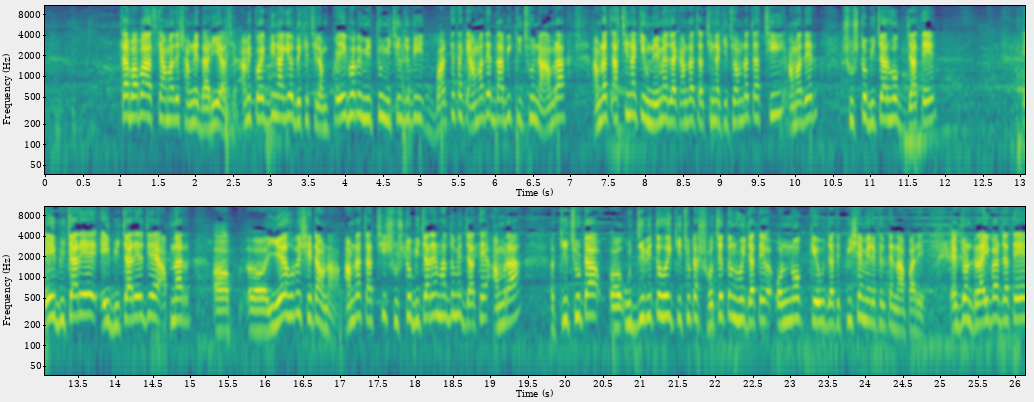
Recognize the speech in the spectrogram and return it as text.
তার বাবা আজকে আমাদের সামনে দাঁড়িয়ে আছেন। আমি কয়েকদিন আগেও দেখেছিলাম, এইভাবে মৃত্যুর মিছিল যদি বাড়তে থাকে, আমাদের দাবি কিছু না। আমরা আমরা চাচ্ছি না কেউ নেমে যাক, আমরা চাচ্ছি না কিছু। আমরা চাচ্ছি আমাদের সুষ্ঠু বিচার হোক যাতে এই বিচারে এই বিচারে যে আপনার ইয়ে হবে সেটাও না। আমরা চাচ্ছি সুষ্ঠু বিচারের মাধ্যমে যাতে আমরা কিছুটা উজ্জীবিত হই, কিছুটা সচেতন হই যাতে অন্য কেউ যাতে পিষে মেরে ফেলতে না পারে। একজন ড্রাইভার যাতে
